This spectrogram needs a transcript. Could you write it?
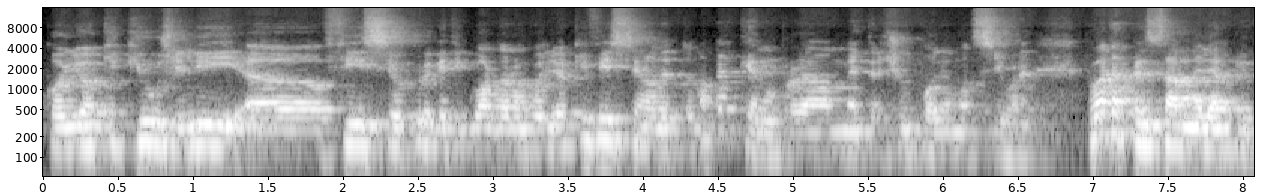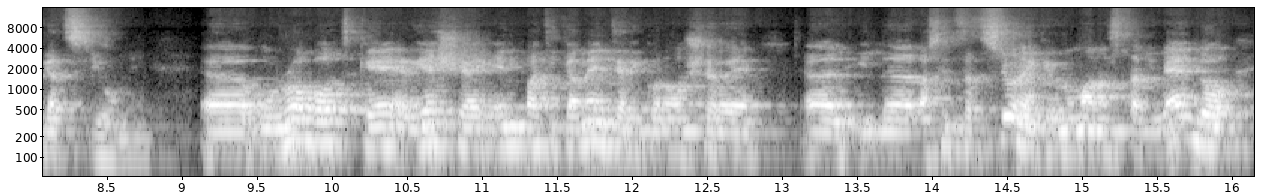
con gli occhi chiusi lì uh, fissi oppure che ti guardano con gli occhi fissi e hanno detto ma perché non proviamo a metterci un po' di emozione? Provate a pensare alle applicazioni. Uh, un robot che riesce empaticamente a riconoscere uh, il, la sensazione che un umano sta vivendo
